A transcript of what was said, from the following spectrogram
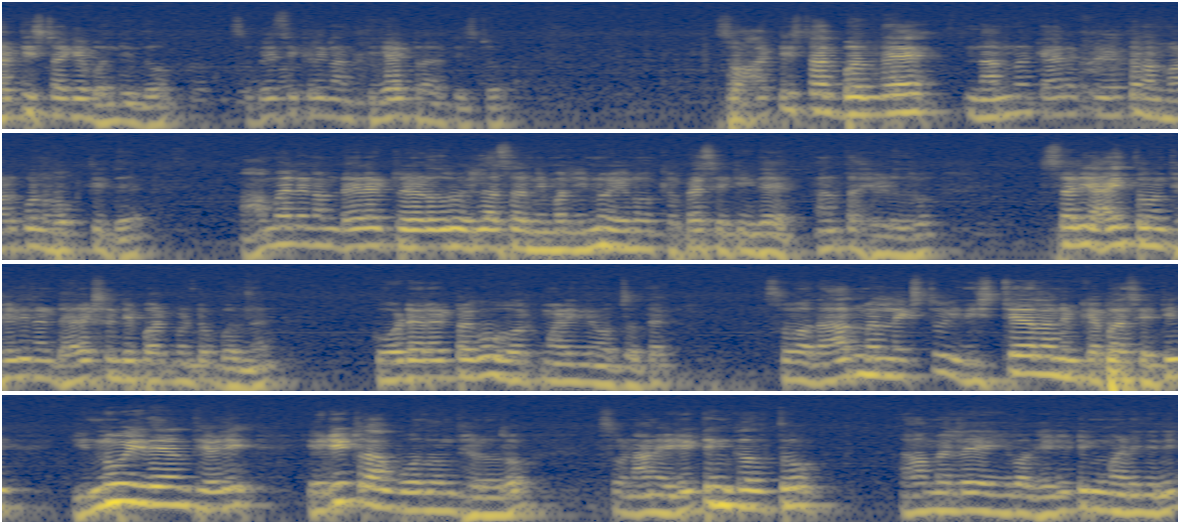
ಆರ್ಟಿಸ್ಟ್ ಆಗೇ ಬಂದಿದ್ದು. ಸೊ ಬೇಸಿಕಲಿ ನಾನು ಥಿಯೇಟರ್ ಆರ್ಟಿಸ್ಟು ಸೊ ಆರ್ಟಿಸ್ಟ್ ಆಗಿ ಬಂದೆ ನನ್ನ ಕ್ಯಾರೆಕ್ಟರ್ ಅಂತ ನಾನು ಮಾಡ್ಕೊಂಡು ಹೋಗ್ತಿದ್ದೆ. ಆಮೇಲೆ ನಮ್ಮ ಡೈರೆಕ್ಟರ್ ಹೇಳಿದ್ರು, ಇಲ್ಲ ಸರ್, ನಿಮ್ಮಲ್ಲಿ ಇನ್ನೂ ಏನೋ ಕೆಪಾಸಿಟಿ ಇದೆ ಅಂತ ಹೇಳಿದ್ರು. ಸರಿ, ಆಯಿತು ಅಂತ ಹೇಳಿ ನಾನು ಡೈರೆಕ್ಷನ್ ಡಿಪಾರ್ಟ್ಮೆಂಟಿಗೆ ಬಂದೆ. ಕೋ ಡೈರೆಕ್ಟಾಗೂ ವರ್ಕ್ ಮಾಡಿದ್ದೀನಿ ಅವ್ರ ಜೊತೆ. ಸೊ ಅದಾದಮೇಲೆ ನೆಕ್ಸ್ಟು ಇದಿಷ್ಟೇ ಅಲ್ಲ ನಿಮ್ಮ ಕೆಪಾಸಿಟಿ ಇನ್ನೂ ಇದೆ ಅಂತ ಹೇಳಿ ಎಡಿಟರ್ ಆಗ್ಬೋದು ಅಂತ ಹೇಳಿದ್ರು. ಸೊ ನಾನು ಎಡಿಟಿಂಗ್ ಕಲಿತು. ಆಮೇಲೆ ಇವಾಗ ಎಡಿಟಿಂಗ್ ಮಾಡಿದ್ದೀನಿ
